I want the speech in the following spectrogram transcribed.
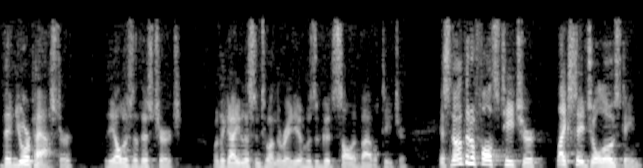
than your pastor, the elders of this church, or the guy you listen to on the radio who's a good solid Bible teacher. It's not that a false teacher, like say Joel Osteen,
